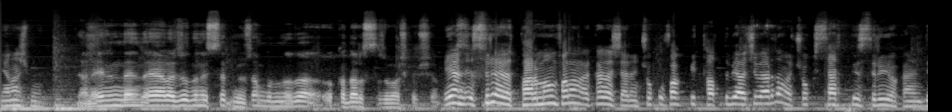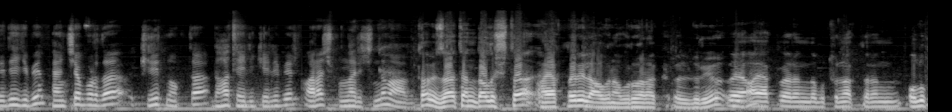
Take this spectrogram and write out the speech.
Yanaşmıyor. Yani elinden eğer acıdığını hissetmiyorsan burnuna da o kadar ısırır başka bir şey yapmaz. Yani ısırıyor evet parmağım falan arkadaşlar. Yani çok ufak bir tatlı bir acı verdi ama çok sert bir ısırığı yok. Hani dediği gibi pençe burada kilit nokta daha tehlikeli bir araç bunlar için değil mi abi? Tabii zaten dalışta ayaklarıyla avına vurarak öldürüyor ve Hı hı. ayaklarında bu tırnakların oluk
